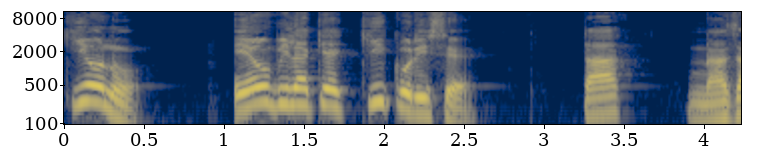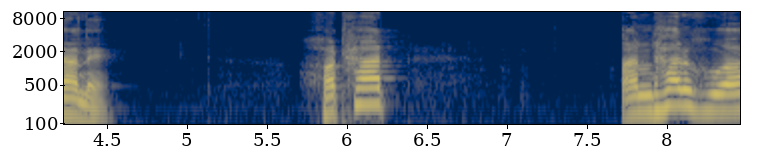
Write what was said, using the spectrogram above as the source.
কিয়নো এওঁবিলাকে কি কৰিছে তাক নাজানে। হঠাৎ আন্ধাৰ হোৱা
